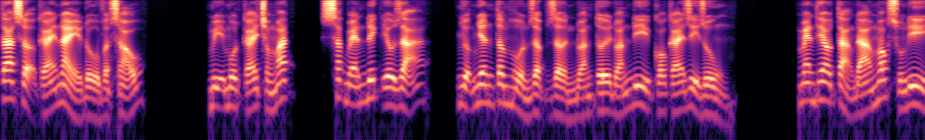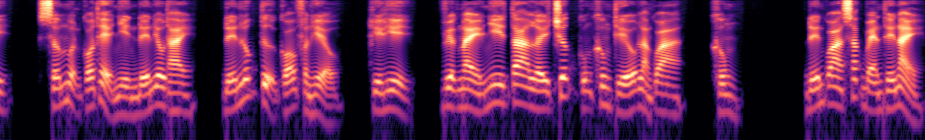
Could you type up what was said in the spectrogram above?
Ta sợ cái này đồ vật sáu. Mị một cái trong mắt, sắc bén đích yêu dã, nhượng nhân tâm hồn dập dờn đoán tới đoán đi có cái gì dùng. Men theo tảng đá móc xuống đi, sớm muộn có thể nhìn đến yêu thai, đến lúc tự có phần hiểu, hì hì, việc này nhi ta lấy trước cũng không thiếu làm qua, không. Đến qua sắc bén thế này.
